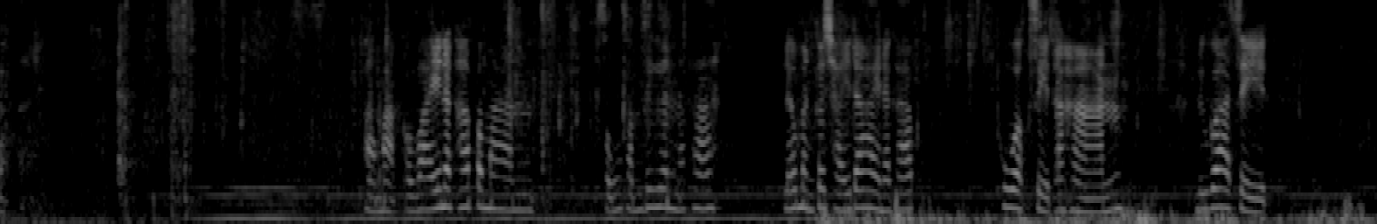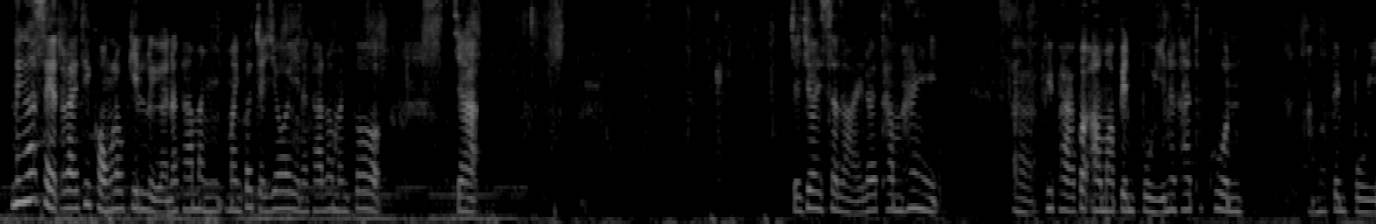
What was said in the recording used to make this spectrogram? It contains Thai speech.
เอา หมักเอาไว้นะคะ ประมาณสองสาเดือนนะคะ แล้วมันก็ใช้ได้นะคะพวกเศษอาหาร หรือว่าเศษ เนื้อเศษอะไรที่ของเรากินเหลือนะคะ มันมันก็จะย่อยนะคะ แล้วมันก็จะ จะย่อยสลายแล้วทำให้อพี่พาก็เอามาเป็นปุ๋ยนะคะ ทุกคนเอามาเป็นปุ๋ย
